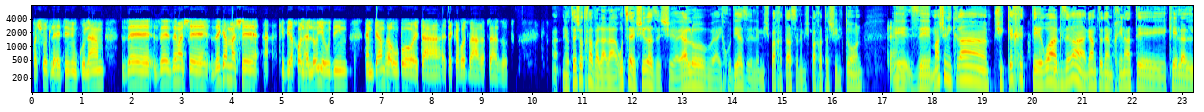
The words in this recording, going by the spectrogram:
פשוט להיטיב עם כולם, זה, זה, זה, מה ש, זה גם מה שכביכול הלא יהודים, הם גם ראו בו את, ה, את הכבוד וההערצה הזאת. אני רוצה לשאול אותך אבל על הערוץ הישיר הזה שהיה לו, הייחודי הזה, למשפחת אסא, למשפחת השלטון, כן. אה, זה מה שנקרא שיקח את אה, רוע הגזרה, גם, אתה יודע, מבחינת אה, קל על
